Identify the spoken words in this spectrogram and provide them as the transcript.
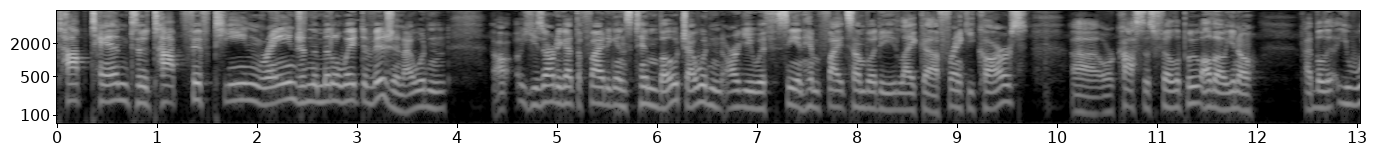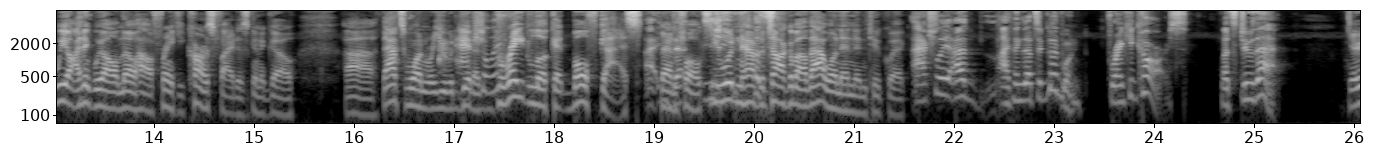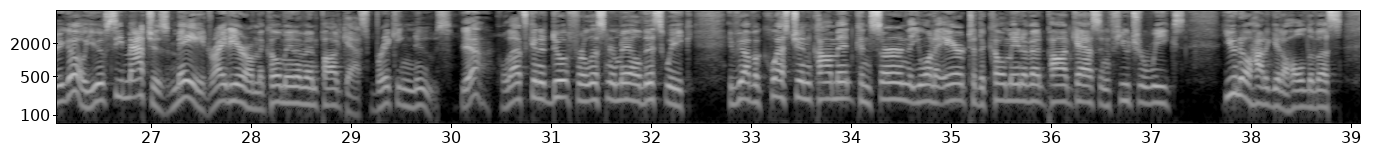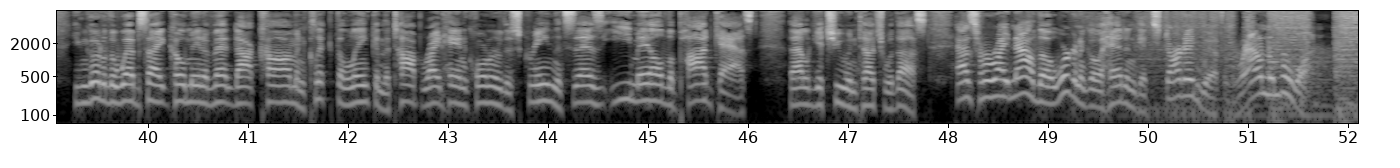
top 10 to top 15 range in the middleweight division. I wouldn't. Uh, he's already got the fight against Tim Boetsch. I wouldn't argue with seeing him fight somebody like uh, Frankie Cars uh, or Costas Philippou. Although you know, I believe we. I think we all know how Frankie Cars fight is going to go. Uh, that's one where you would get Actually- a great look at both guys, Ben that- Fowlkes. You wouldn't have to talk about that one ending too quick. Actually, I I think that's a good one. Frankie Cars. Let's do that. There you go. UFC matches made right here on the Co-Main Event Podcast. Breaking news. Yeah. Well, that's going to do it for listener mail this week. If you have a question, comment, concern that you want to air to the co-main event podcast in future weeks, you know how to get a hold of us. You can go to the website, co-mainevent.com and click the link in the top right-hand corner of the screen that says email the podcast. That'll get you in touch with us. As for right now, though, we're going to go ahead and get started with round number one.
